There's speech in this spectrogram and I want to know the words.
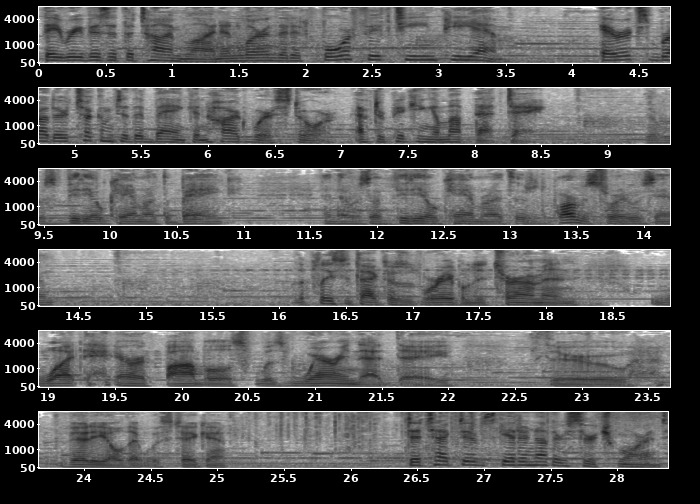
They revisit the timeline and learn that at 4.15 p.m., Eric's brother took him to the bank and hardware store after picking him up that day. There was video camera at the bank, and there was a video camera at the department store he was in. The police detectives were able to determine what Eric Babis was wearing that day through video that was taken. Detectives get another search warrant,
